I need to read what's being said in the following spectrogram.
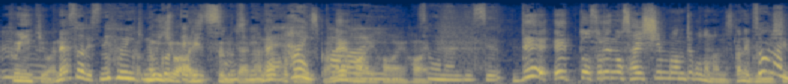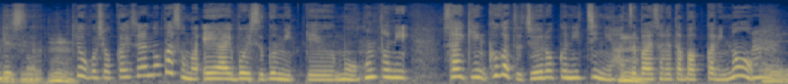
雰囲気はねう、そうですね、雰囲気残雰囲気はあってるりつつみかもしたれない。いなね、ことはいです。かね。ははいいはいはい。そうなんです。で、えっと、それの最新版ということなんですかね、そうなんです。グミシリーズのうん今日ご紹介するのが、その AI ボイスグミっていう、もう本当に最近9月16日に発売されたばっかりのん文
